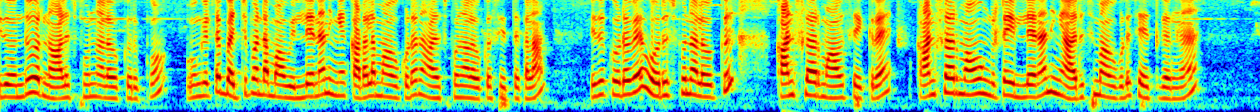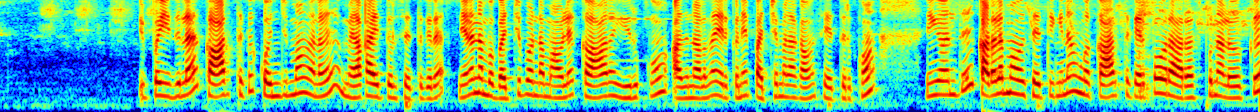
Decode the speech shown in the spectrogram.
இது வந்து ஒரு நாலு ஸ்பூன் அளவுக்கு இருக்கும். உங்கள்கிட்ட பஜ்ஜி போண்டா மாவு இல்லைன்னா நீங்கள் கடலை மாவு கூட நாலு ஸ்பூன் அளவுக்கு சேர்த்துக்கலாம். இது கூடவே ஒரு ஸ்பூன் அளவுக்கு கார்ன்ஃப்ளவர் மாவு சேர்க்குறேன். கார்ன்ஃப்ளவர் மாவு உங்கள்கிட்ட இல்லைன்னா நீங்கள் அரிசி மாவு கூட சேர்த்துக்கோங்க. இப்போ இதில் காரத்துக்கு கொஞ்சமாக மிளகு மிளகாய்த்தூள் சேர்த்துக்கிறேன். ஏன்னா நம்ம பஜ்ஜி போண்ட மாவுலேயே காரம் இருக்கும். அதனால தான் ஏற்கனவே பச்சை மிளகாவும் சேர்த்துருக்கோம். நீங்கள் வந்து கடலை மாவு சேர்த்திங்கன்னா உங்கள் காரத்துக்கு ஏற்ப ஒரு அரை ஸ்பூன் அளவுக்கு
